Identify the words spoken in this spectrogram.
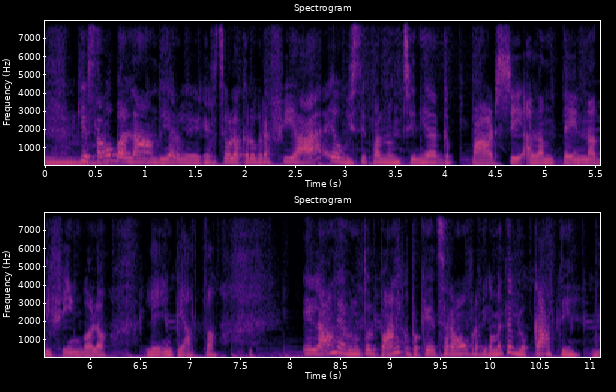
Mm. Che io stavo ballando, io ero che facevo la coreografia e ho visto i palloncini aggrapparsi all'antenna di Fingolo lì in piazza. E là mi è venuto il panico perché ci eravamo praticamente bloccati. Mm.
